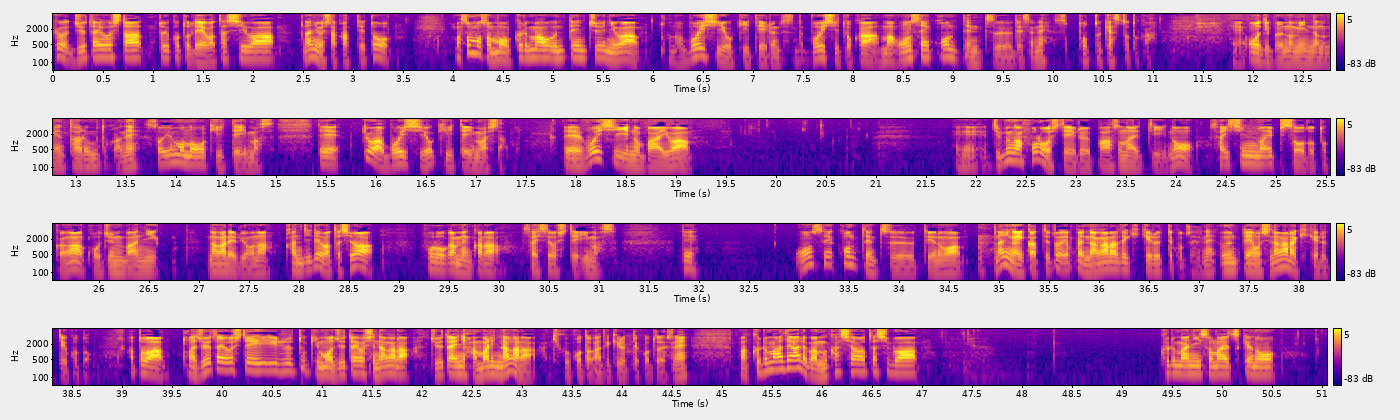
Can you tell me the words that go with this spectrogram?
今日渋滞をしたということで私は何をしたかっていうとまあ、そもそも車を運転中にはあの Voicy を聞いているんです。 Voicy とか、まあ、音声コンテンツですよね。ポッドキャストとか、えー、 Audible のみんなのメンタルームとかねそういうものを聞いていますで今日は Voicy を聞いていましたで Voicy の場合はえー、自分がフォローしているパーソナリティの最新のエピソードとかがこう順番に流れるような感じで私はフォロー画面から再生をしています。で、音声コンテンツっていうのは何がいいかっていうと、やっぱりながらで聞けるってことですね。運転をしながら聞けるっていうこと。あとは、まあ、渋滞をしている時も渋滞をしながら、渋滞にはまりながら聞くことができるってことですね。まあ、車であれば昔は私は、車に備え付けの、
